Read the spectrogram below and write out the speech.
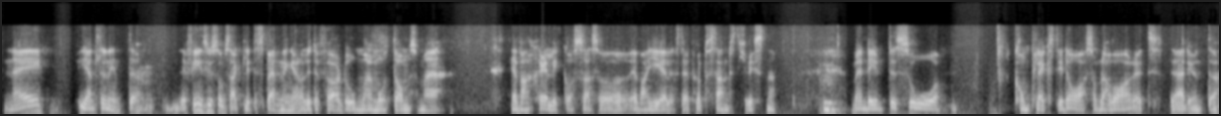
Nej, egentligen inte. Det finns ju som sagt lite spänningar och lite fördomar mot de som är evangelikos, alltså evangeliskt eller protestantiskt kristna. Mm. Men det är inte så komplext idag som det har varit. Det är det ju inte.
